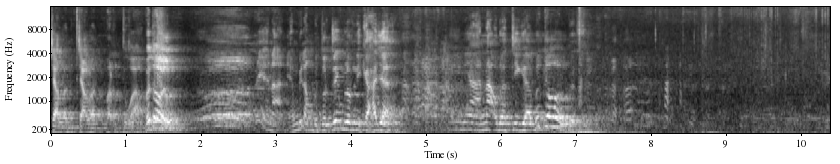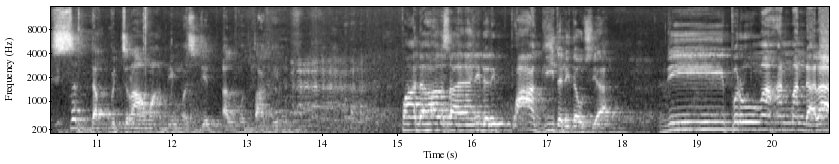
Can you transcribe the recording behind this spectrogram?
calon-calon mertua. Betul? Ini anak yang bilang betul itu yang belum nikah aja. Ini anak udah tiga, betul. Sedap berceramah di Masjid Al-Muttaqin. Padahal saya ini dari pagi tadi tahu ya di perumahan Mandala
